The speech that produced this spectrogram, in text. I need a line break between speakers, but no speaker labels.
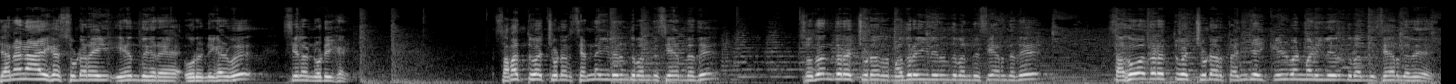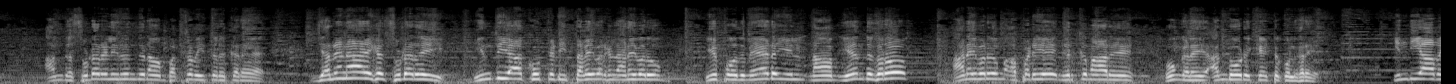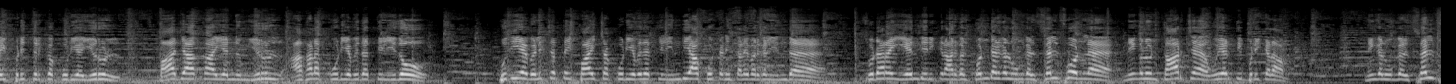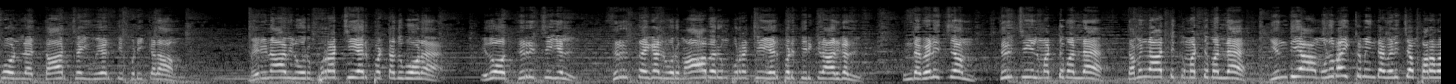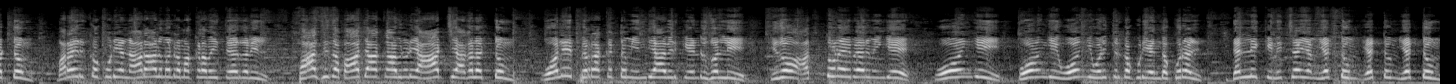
ஜனநாயக சுடரை ஏந்துகிற ஒரு நிகழ்வு சில நொடிகள். சமத்துவ சுடர் சென்னையிலிருந்து வந்து சேர்ந்தது சுதந்திர சுடர் மதுரையிலிருந்து வந்து சேர்ந்தது சகோதரத்துவ சுடர் தஞ்சை கீழ்வன்மணியிலிருந்து வந்து சேர்ந்தது. அந்த சுடரிலிருந்து நாம் பற்ற வைத்திருக்கிற ஜனநாயக சுடரை இந்தியா கூட்டணி தலைவர்கள் அனைவரும் இப்போது மேடையில் நாம் ஏந்துகிறோம். அனைவரும் அப்படியே நிற்குமாறு உங்களை அன்போடு கேட்டுக்கொள்கிறேன்.
இந்தியாவை பிடித்திருக்கக்கூடிய இருள் பாஜக என்னும் இருள் அகலக்கூடிய விதத்தில் இதோ புதிய வெளிச்சத்தை பாய்ச்சக்கூடிய விதத்தில் இந்தியா கூட்டணி தலைவர்கள் இந்த சுடரை ஏந்திருக்கிறார்கள். தொண்டர்கள் உங்கள் செல்போன்ல நீங்களும் டார்ச்சை உயர்த்தி பிடிக்கலாம். நீங்கள் உங்கள் செல்போன்ல டார்ச்சை உயர்த்தி பிடிக்கலாம். மெரினாவில் ஒரு புரட்சி ஏற்பட்டது போல இதோ திருச்சியில் சிறுத்தைகள் ஒரு மாபெரும் புரட்சியை ஏற்படுத்தியிருக்கிறார்கள். இந்த வெளிச்சம் திருச்சியில் மட்டுமல்ல தமிழ்நாட்டுக்கு மட்டுமல்ல இந்தியா முழுமைக்கும் இந்த வெளிச்சம் பரவட்டும். வர இருக்கக்கூடிய நாடாளுமன்ற மக்களவை தேர்தலில் பாசித பாஜகவினுடைய ஆட்சி அகலட்டும் ஒளி பிறக்கட்டும் இந்தியாவிற்கு என்று சொல்லி இதோ அத்துணை பேரும் இங்கே ஓங்கி ஓங்கி ஓங்கி ஒழித்திருக்கக்கூடிய இந்த குரல் டெல்லிக்கு நிச்சயம் எட்டும் எட்டும் எட்டும்.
